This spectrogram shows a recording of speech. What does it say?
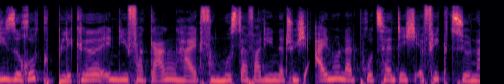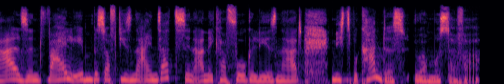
diese Rückblicke in die Vergangenheit von Mustafa, die natürlich 100%ig fiktional sind, weil eben bis auf diesen einen Satz, den Annika vorgelesen hat, nichts bekannt ist über Mustafa.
